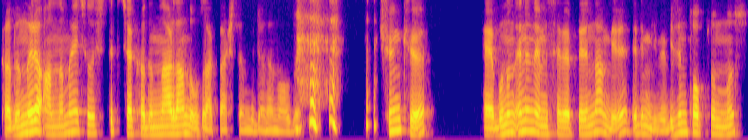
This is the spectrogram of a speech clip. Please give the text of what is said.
kadınları anlamaya çalıştıkça kadınlardan da uzaklaştığım bir dönem oldu. Çünkü e, bunun en önemli sebeplerinden biri dediğim gibi bizim toplumumuz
